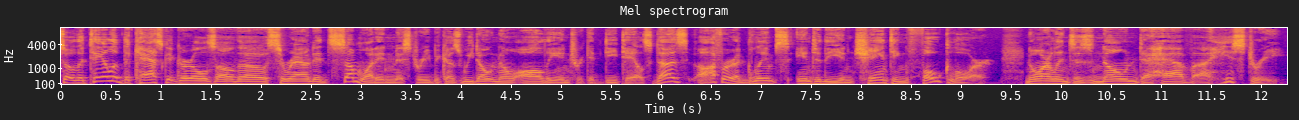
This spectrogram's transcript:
So the tale of the casket girls, although surrounded somewhat in mystery because we don't know all the intricate details, does offer a glimpse into the enchanting folklore. New Orleans is known to have a history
